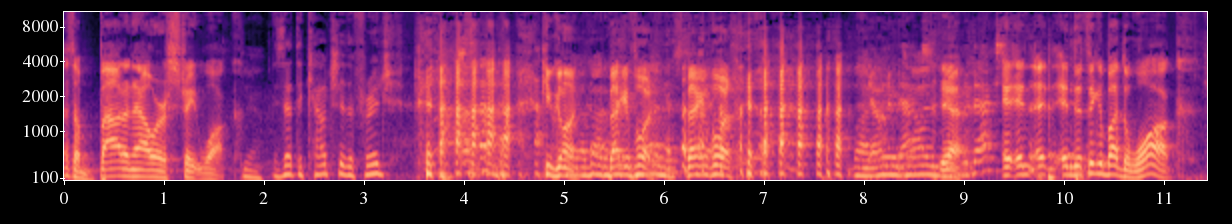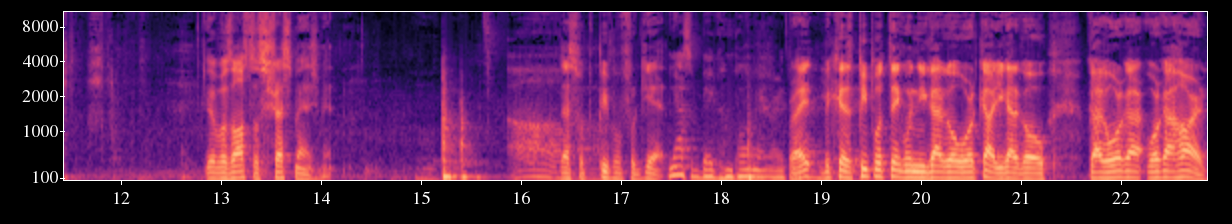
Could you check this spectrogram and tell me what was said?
That's about an hour straight walk. Yeah. Is that the couch to the fridge? Keep going, about a back and forth, times. back and forth. Down and back. Yeah, and, and and the thing about the walk, it was also stress management. Oh. That's what people forget. And that's a big component right there. right? Because people think when you gotta go work out, you gotta go, gotta go work out, work out hard.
